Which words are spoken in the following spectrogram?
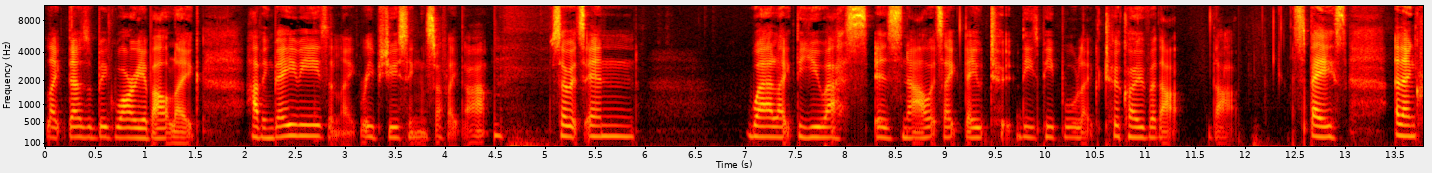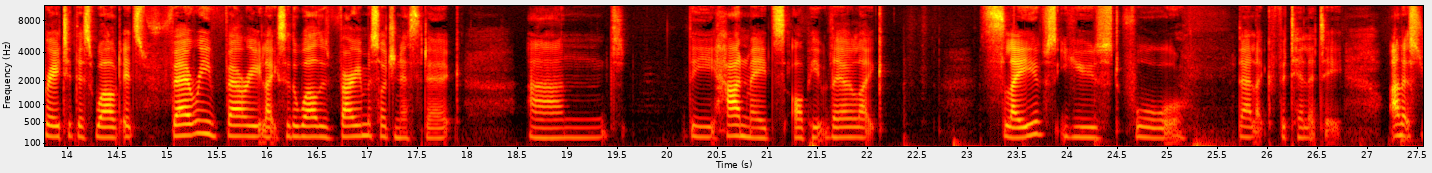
like there's a big worry about like having babies and like reproducing and stuff like that. So it's in where like the US is now. It's like they t- these people like took over that that space and then created this world. It's very, very like so the world is very misogynistic and the handmaids are people they're like slaves used for their like fertility. And it's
